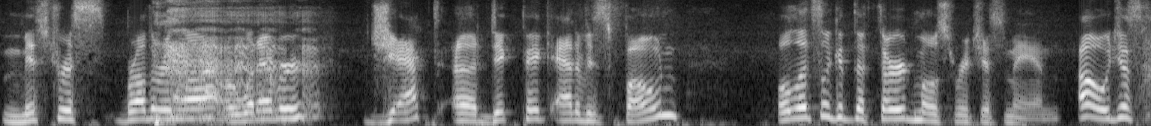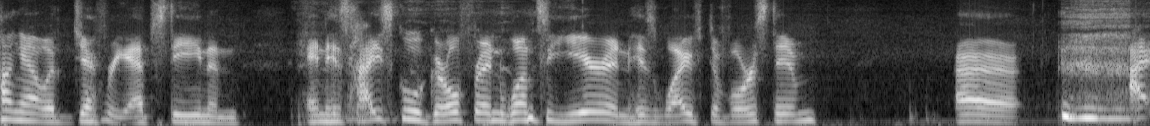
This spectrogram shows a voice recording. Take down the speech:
mistress brother-in-law or whatever jacked a dick pic out of his phone. Well, let's look at the third most richest man. Oh, just hung out with Jeffrey Epstein and and his high school girlfriend once a year, and his wife divorced him. Uh, I,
